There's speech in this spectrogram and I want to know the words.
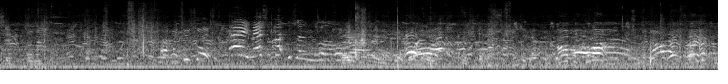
fourth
